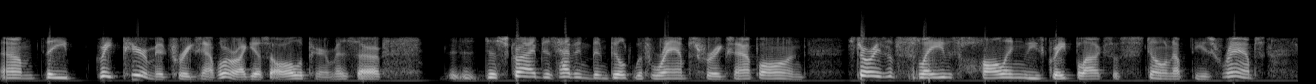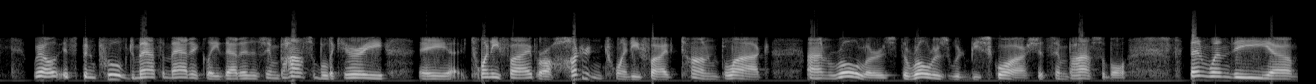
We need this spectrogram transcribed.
Um, the Great Pyramid, for example, or I guess all the pyramids, are described as having been built with ramps, for example, and stories of slaves hauling these great blocks of stone up these ramps Well, it's been proved mathematically that it is impossible to carry a 25 or 125 ton block on rollers. The rollers would be squashed. It's impossible. Then, when the uh,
